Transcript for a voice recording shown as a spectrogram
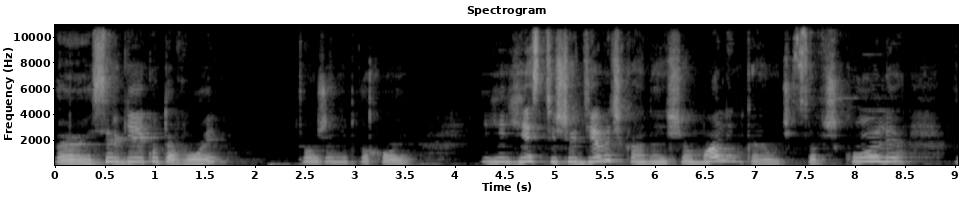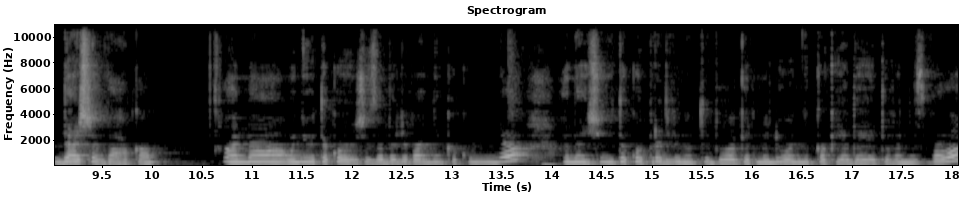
Э, Сергей Кутовой, тоже неплохой. И есть еще девочка, она еще маленькая, учится в школе, Даша Вака. Она, у нее такое же заболевание, как у меня. Она еще не такой продвинутый блогер-миллионник, как я до этого назвала.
